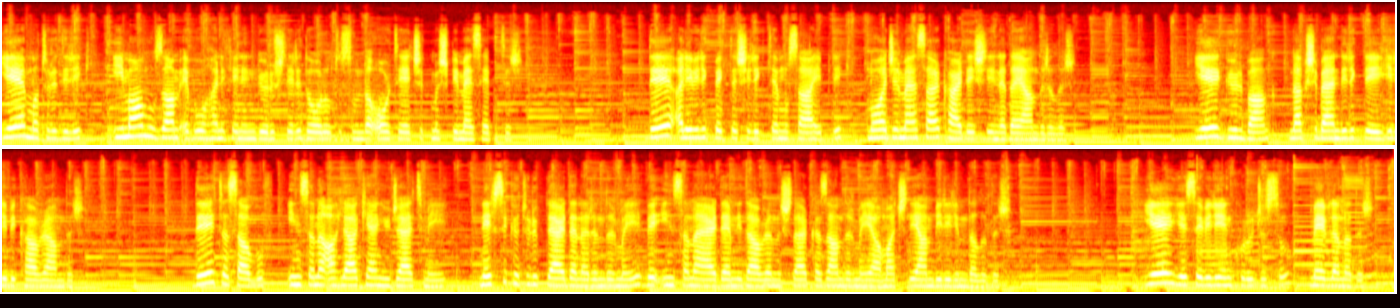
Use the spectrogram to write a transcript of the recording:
Y. Maturidilik, İmam Uzam Ebu Hanife'nin görüşleri doğrultusunda ortaya çıkmış bir mezheptir. D. Alevilik Bektaşilikte musahiplik, Muhacir Mensar kardeşliğine dayandırılır. Y. Gülbank, Nakşibendilikle ilgili bir kavramdır. D. Tasavvuf, insanı ahlaken yüceltmeyi, nefsi kötülüklerden arındırmayı ve insana erdemli davranışlar kazandırmayı amaçlayan bir ilim dalıdır. Y. Yeseviliğin kurucusu, Mevlana'dır.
